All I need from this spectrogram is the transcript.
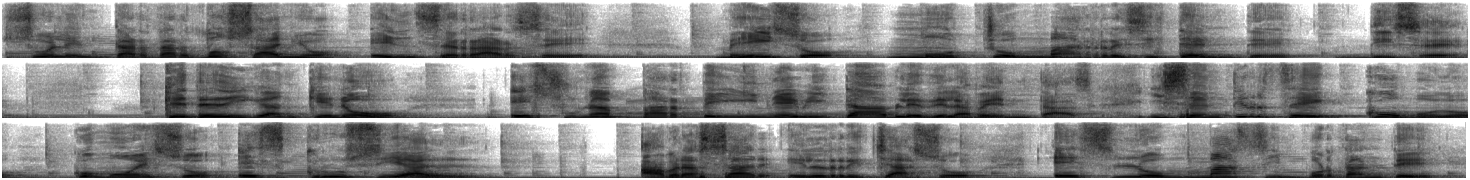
suelen tardar dos años en cerrarse. Me hizo mucho más resistente, dice. Que te digan que no es una parte inevitable de las ventas y sentirse cómodo como eso es crucial. Abrazar el rechazo es lo más importante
